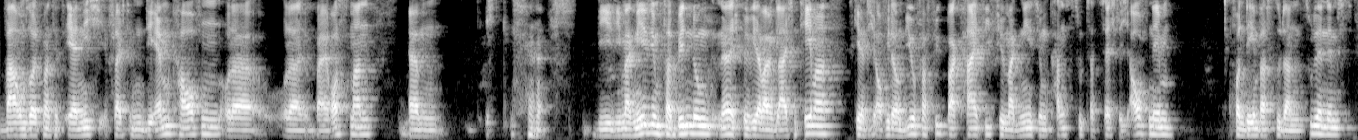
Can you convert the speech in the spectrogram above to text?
warum sollte man es jetzt eher nicht vielleicht im DM kaufen oder, oder bei Rossmann. Ähm, ich, die, die Magnesiumverbindung, ne, ich bin wieder beim gleichen Thema. Es geht natürlich auch wieder um Bioverfügbarkeit. Wie viel Magnesium kannst du tatsächlich aufnehmen von dem, was du dann zu dir nimmst?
